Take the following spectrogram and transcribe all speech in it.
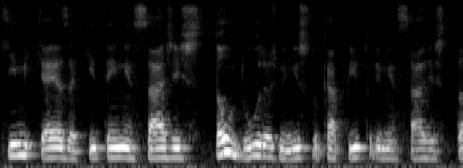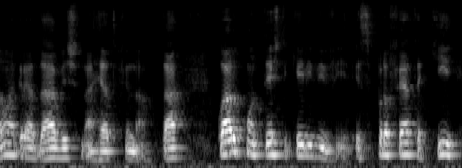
que Miqueias aqui tem mensagens tão duras no início do capítulo e mensagens tão agradáveis na reta final, tá? Qual era o contexto em que ele vivia? Esse profeta aqui,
